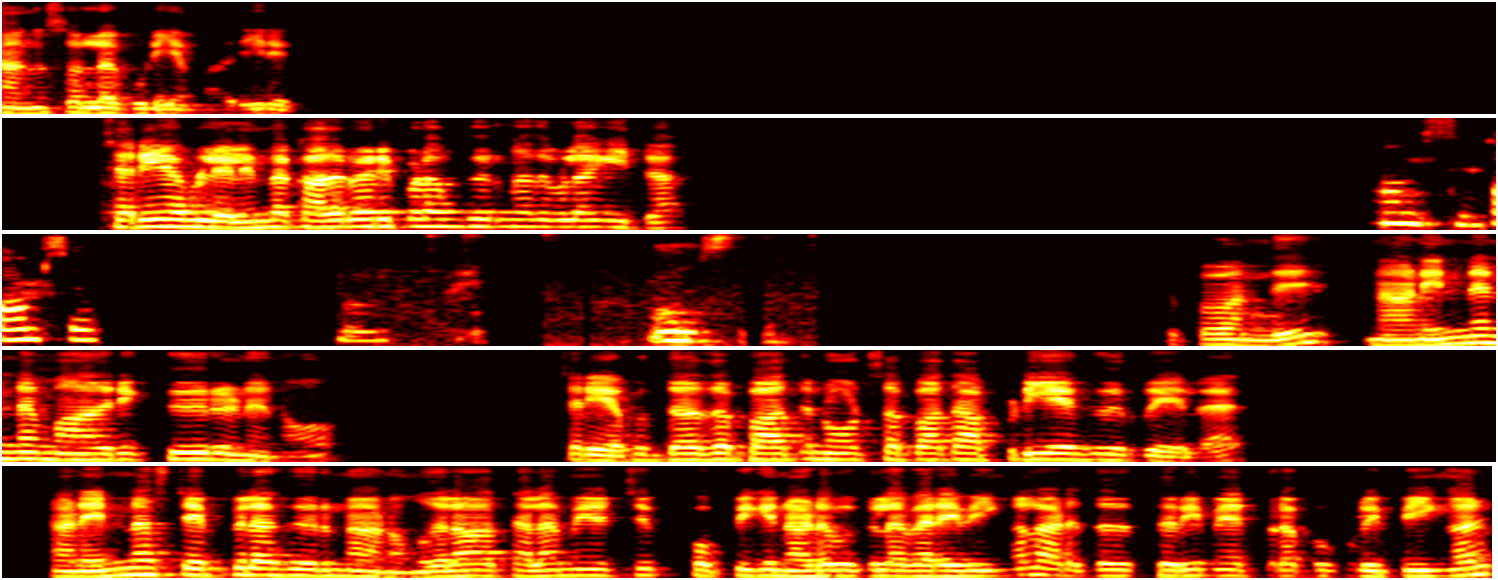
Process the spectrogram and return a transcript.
நாங்க சொல்லக்கூடிய மாதிரி இருக்கு. சரியா பிள்ளைகள் இந்த கதிர் வரைபடம் கீர்னது விளங்கிட்டா? இப்ப வந்து நான் என்னென்ன மாதிரி கீறுனேனோ சரியா புத்தகத்தை பார்த்து நோட்ஸை பார்த்து அப்படியே கீறுறையில நான் என்ன ஸ்டெப்பில் கீறினானோ முதலாவது தலைமை வச்சு கொப்பிக்கு நடுவுக்குள்ள வரைவீங்கள் அடுத்தது தெரிமேற்பிறப்பு குறிப்பீங்கள்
